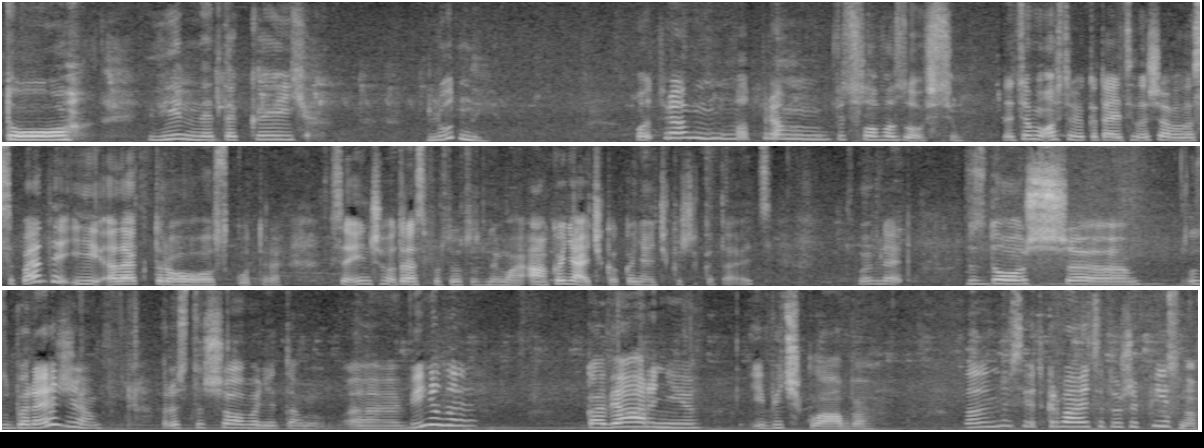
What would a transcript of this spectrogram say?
То він не такий людний. От прям, от прям від слова зовсім. На цьому острові катаються лише велосипеди і електроскутери. Все іншого транспорту тут немає. А, конячка, конячка ще катається. Виявляєте? Вздовж е, узбережжя розташовані там е, віли, кав'ярні і біч-клаби. Але вони всі відкриваються дуже пізно.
